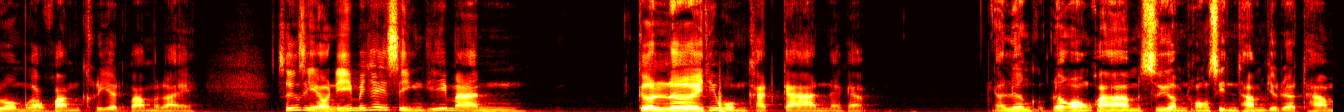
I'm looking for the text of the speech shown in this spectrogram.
ร่วมกับความเครียดความอะไร ซึ่งสิ่งเหล่านี้ไม่ใช่สิ่งที่มันเกินเลยที่ผมคาดการณ์นะครับนะเรื่องเรื่องของความเสื่อมของศีลธรรมจริยธรรม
